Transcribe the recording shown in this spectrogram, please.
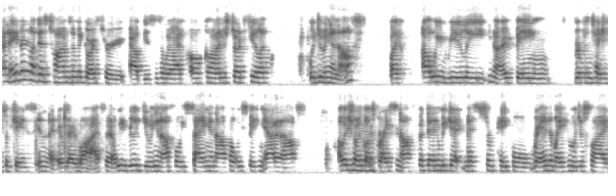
And even like there's times when we go through our business and we're like, oh God, I just don't feel like we're doing enough. Like, are we really, you know, being representations of Jesus in the everyday life? And are we really doing enough? Are we saying enough? Are we speaking out enough? Are we showing Yeah. God's grace enough? But then we get messages from people randomly who are just like,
